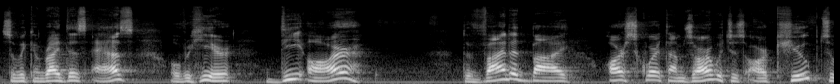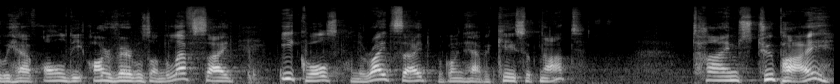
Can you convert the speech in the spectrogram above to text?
So we can write this as, over here, dr divided by r squared times r, which is r cubed. So we have all the r variables on the left side equals, on the right side, we're going to have a k sub naught times 2 pi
